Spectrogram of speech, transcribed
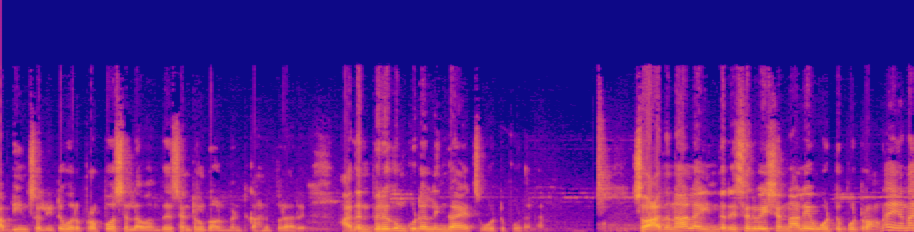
அப்படின்னு சொல்லிட்டு ஒரு ப்ரொபோசலை வந்து சென்ட்ரல் கவர்மெண்ட்டுக்கு அனுப்புறாரு. அதன் பிறகும் கூட லிங்காயட்ஸ் ஓட்டு போடலை. ஸோ அதனால இந்த ரிசர்வேஷன்னாலே ஓட்டு போட்டுருவாங்கன்னா ஏன்னா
